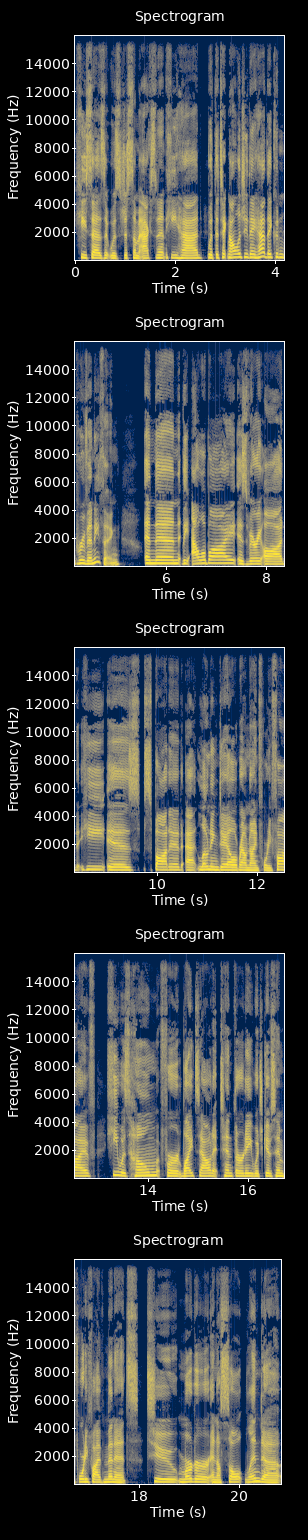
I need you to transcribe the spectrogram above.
He says it was just some accident he had. With the technology they had, they couldn't prove anything. And then the alibi is very odd. He is spotted at Loaningdale around 945. He was home for lights out at 1030, which gives him 45 minutes to murder and assault Linda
